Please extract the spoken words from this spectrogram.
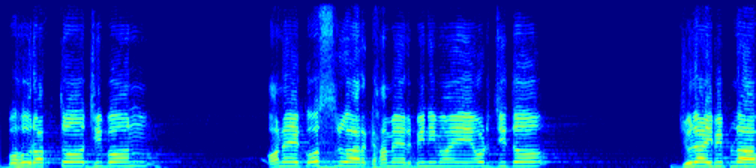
বহু রক্ত জীবন, অনেক অশ্রু আর ঘামের বিনিময়ে অর্জিত। জুলাই বিপ্লব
